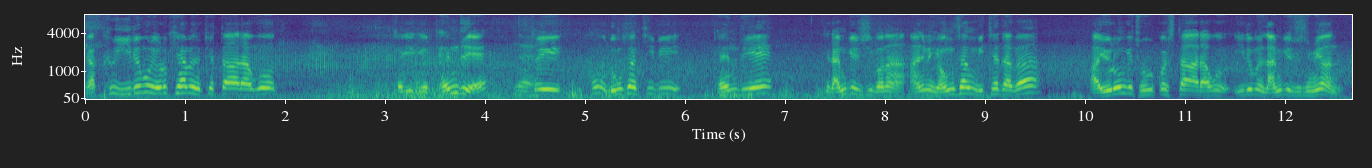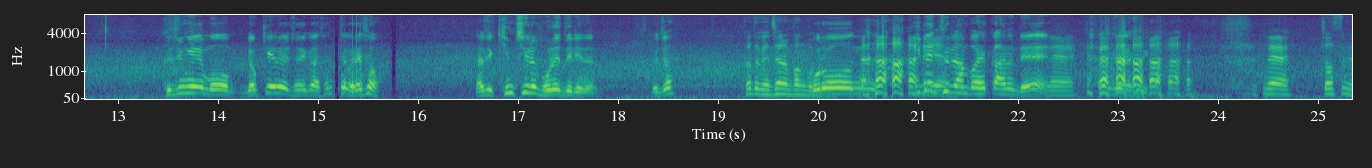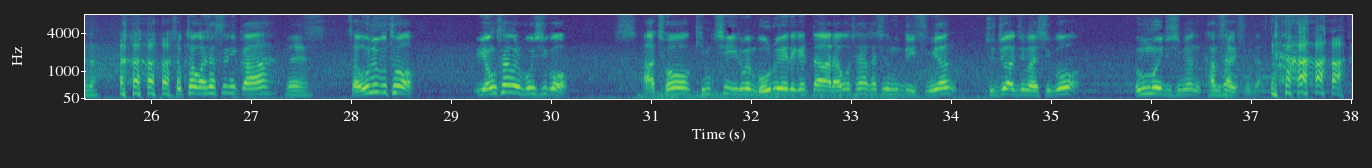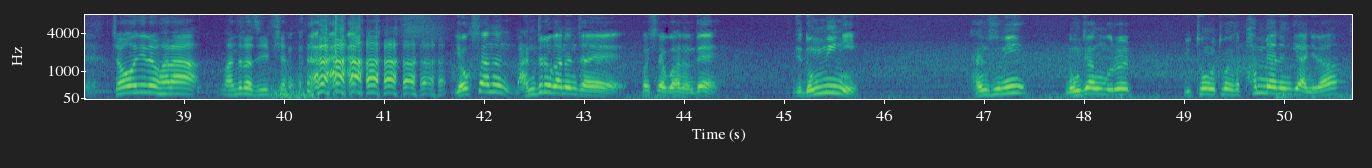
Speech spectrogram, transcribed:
야 그 이름을 이렇게 하면 좋겠다라고 저기 그 밴드에 네. 저희 한국 농산 TV 밴드에 남겨주시거나 아니면 영상 밑에다가 아 이런 게 좋을 것이다라고 이름을 남겨주시면 그 중에 뭐 몇 개를 저희가 선택을 해서 나중에 김치를 보내드리는 그죠? 그것도 괜찮은 방법이에요. 그런 이벤트를 한번 할까 하는데 네. 어떻게 생각하십니까? 네. 좋습니다. 좋다고 하셨으니까 네. 자 오늘부터 이 영상을 보시고 아 저 김치 이름을 뭐로 해야 되겠다 라고 생각하시는 분들 있으면 주저하지 마시고 응모해 주시면 감사하겠습니다 좋은 이름 하나 만들어 주십시오. 역사는 만들어가는 자의 것이라고 하는데 이제 농민이 단순히 농작물을 유통을 통해서 판매하는 게 아니라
